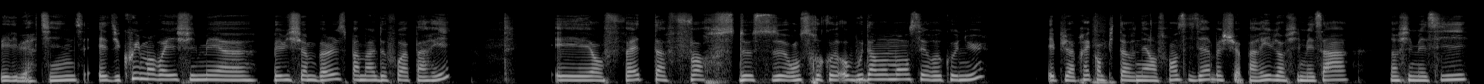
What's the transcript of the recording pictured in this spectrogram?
les Libertines. Et du coup, il m'envoyait filmer euh, Baby Shambles pas mal de fois à Paris. Et en fait, à force de se, on se reco- au bout d'un moment, on s'est reconnu. Et puis après, quand Peter venait en France, il disait ah, bah, je suis à Paris, viens filmer ça, viens filmer ci.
